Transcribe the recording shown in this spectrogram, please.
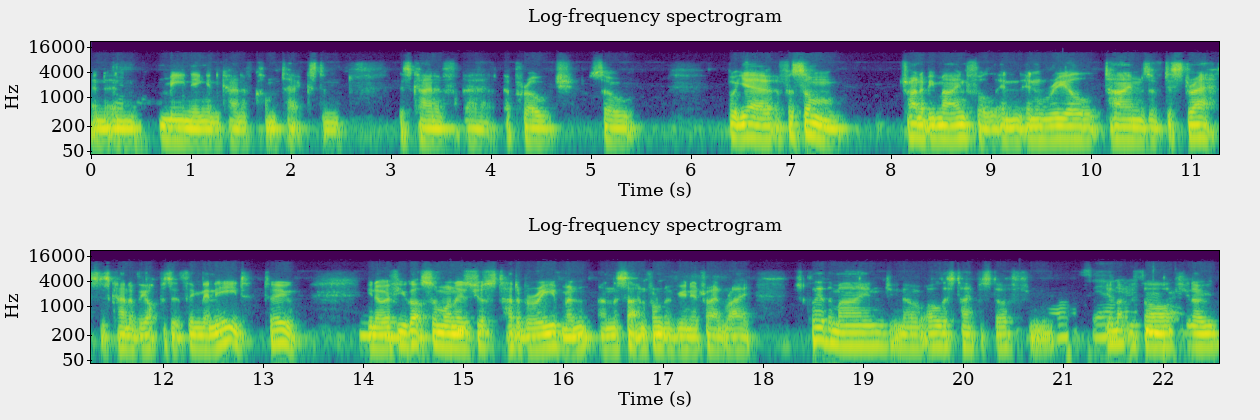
and, and meaning and kind of context and this kind of uh, approach. So, but yeah, for some, trying to be mindful in in real times of distress is kind of the opposite thing they need too. You know, if you've got someone who's just had a bereavement and they're sat in front of you and you're trying, right, just clear the mind, you know, all this type of stuff. And yeah. You're not your thoughts, you know,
